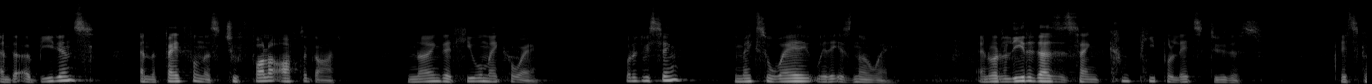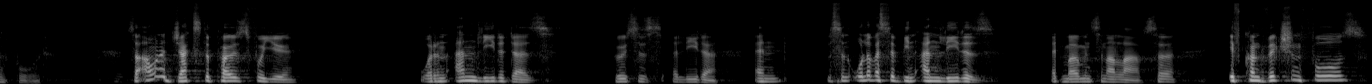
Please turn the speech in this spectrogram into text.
and the obedience and the faithfulness to follow after God, knowing that He will make a way. What did we sing? He makes a way where there is no way. And what a leader does is saying, Come, people, let's do this. Let's go forward. So I want to juxtapose for you what an unleader does versus a leader. And listen, all of us have been unleaders at moments in our lives. So if conviction falls,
